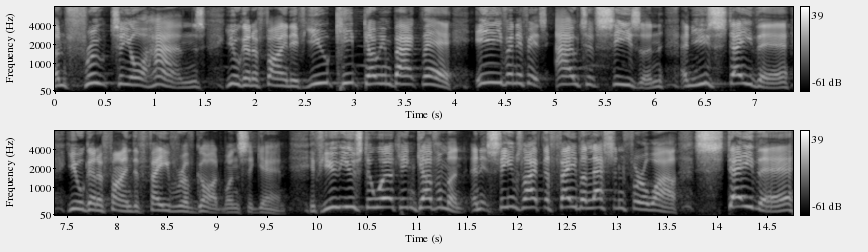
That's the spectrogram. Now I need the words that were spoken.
and fruit to your hands, you're going to find if you keep going back there, even if it's out of season, and you stay there, you're going to find the favor of God once again. If you used to work in government and it seems like the favor lessened for a while, stay there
